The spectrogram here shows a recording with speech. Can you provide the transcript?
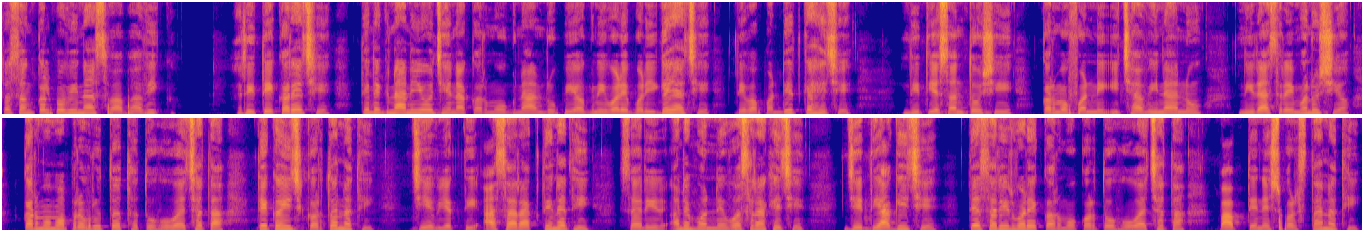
તો સંકલ્પ વિના સ્વાભાવિક રીતે કરે છે, તેને જ્ઞાનીઓ જેના કર્મો જ્ઞાનરૂપી અગ્નિ વડે બળી ગયા છે, તેવા પંડિત કહે છે. નિત્ય સંતોષી કર્મફળની ઈચ્છા વિનાનો નિરાશ્રય મનુષ્ય કર્મમાં પ્રવૃત્ત થતો હોવા છતાં તે કંઈ જ કરતો નથી. જે વ્યક્તિ આશા રાખતી નથી, શરીર અને મનને વશ રાખે છે, જે ત્યાગી છે, તે શરીર વડે કર્મો કરતો હોવા છતાં પાપ તેને સ્પર્શતા નથી.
